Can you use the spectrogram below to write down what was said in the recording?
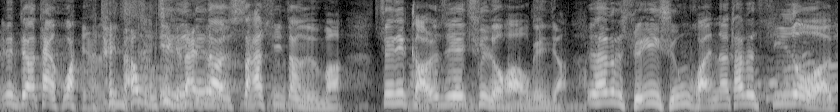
因为对他太坏了。对，你把武器给他，一定要杀西藏人嘛。所以你搞了这些去的话，我跟你讲，就他那个血液循环呢，他的肌肉啊，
